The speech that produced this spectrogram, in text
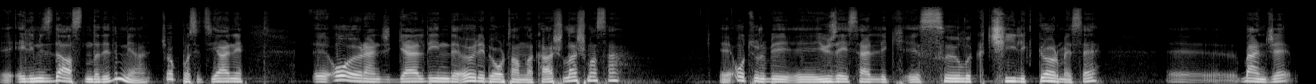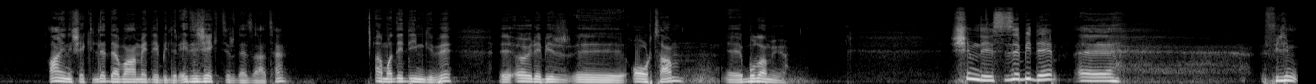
Elimizde aslında dedim ya çok basit. Yani o öğrenci geldiğinde öyle bir ortamla karşılaşmasa, o tür bir yüzeysellik, sığlık, çiğlik görmese bence aynı şekilde devam edebilir. Edecektir de zaten. Ama dediğim gibi e, öyle bir e, ortam e, bulamıyor. Şimdi size bir de e, film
